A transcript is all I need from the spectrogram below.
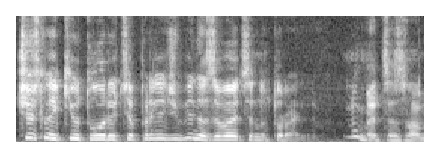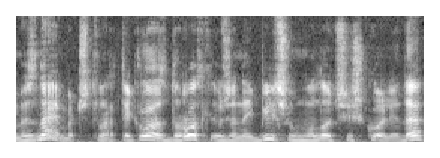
Числа, які утворюються при лічбі, називаються натуральними. Ну, ми це з вами знаємо. Четвертий клас, дорослі вже найбільші в молодшій школі. Да?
